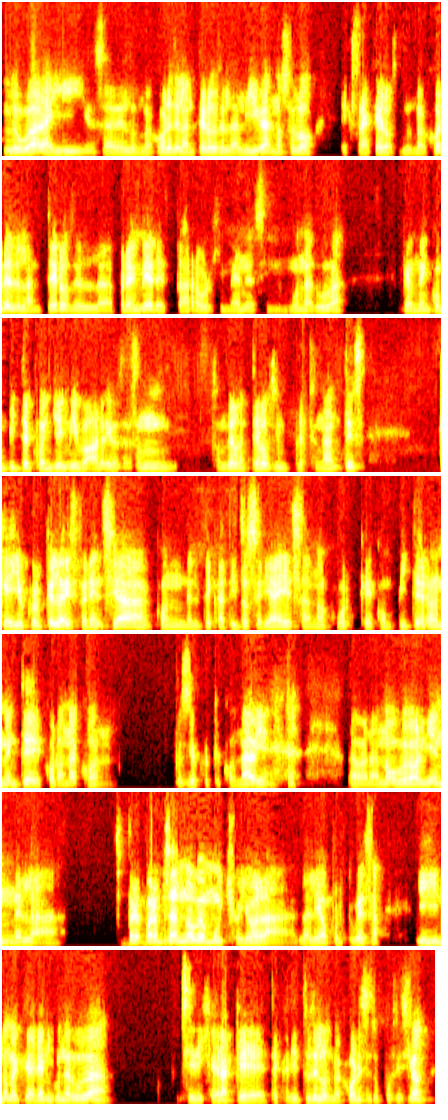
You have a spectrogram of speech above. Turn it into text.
lugar ahí, o sea, de los mejores delanteros de la liga, no solo extranjeros, los mejores delanteros de la Premier está Raúl Jiménez, sin ninguna duda. También compite con Jamie Vardy, o sea, son, son delanteros impresionantes que yo creo que la diferencia con el Tecatito sería esa, ¿no? Porque compite realmente Corona con, pues yo creo que con nadie. la verdad no veo a alguien de la, pero para empezar, no veo mucho yo la, la liga portuguesa y no me quedaría ninguna duda si dijera que Tecatito es de los mejores en su posición.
